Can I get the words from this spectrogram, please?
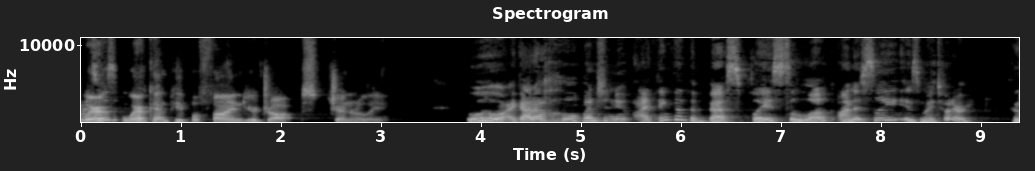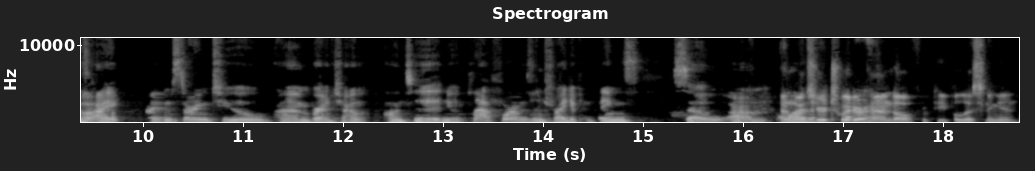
where to- where can people find your drops generally? Ooh, I got a whole bunch of new I think that the best place to look, honestly, is my Twitter. Because oh. I I'm starting to um, branch out onto new platforms and mm. try different things. So um And what's your Twitter handle for people listening in?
